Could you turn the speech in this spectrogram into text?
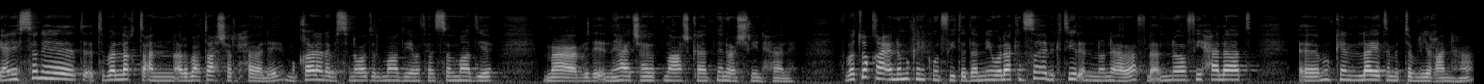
يعني السنة تبلغت عن 14 حالة. مقارنة بالسنوات الماضية مثلا السنة الماضية مع نهاية شهر 12 كانت 22 حالة. فبتوقع إنه ممكن يكون في تدني ولكن صعب كثير إنه نعرف لأنه في حالات ممكن لا يتم التبليغ عنها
